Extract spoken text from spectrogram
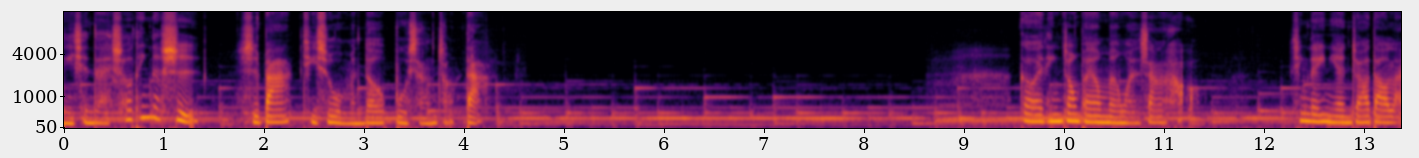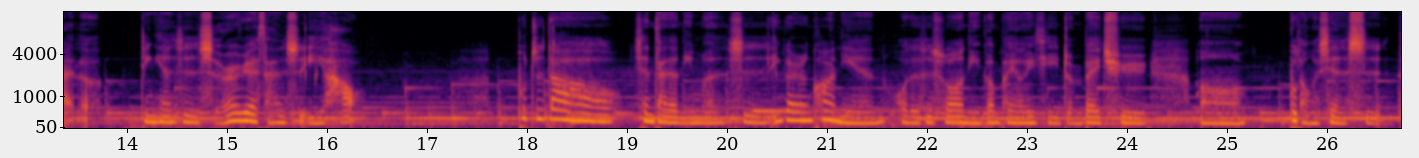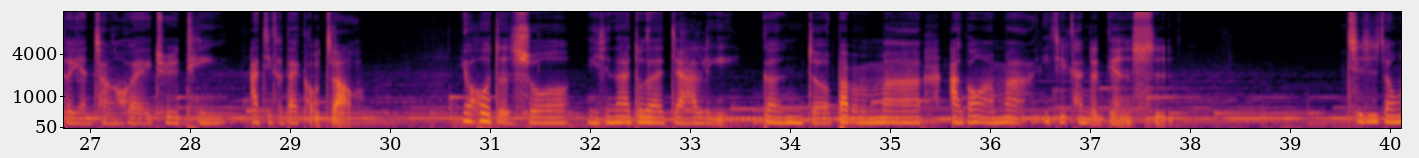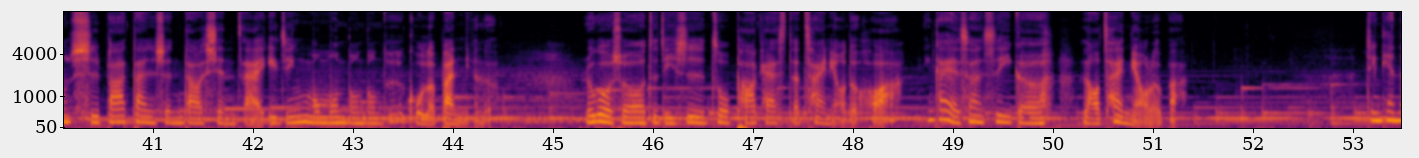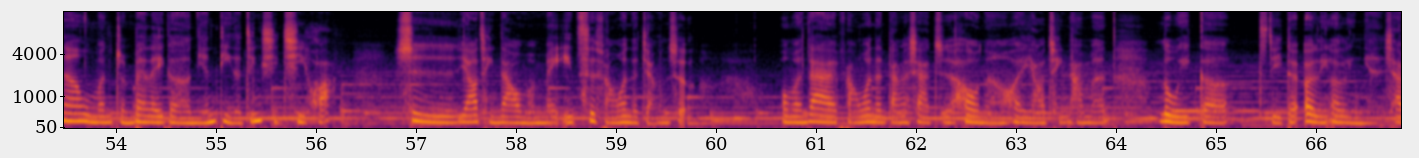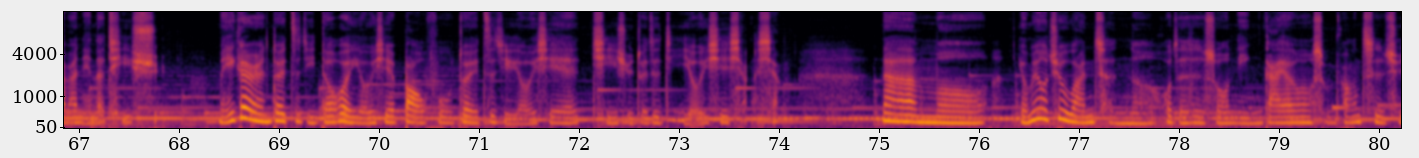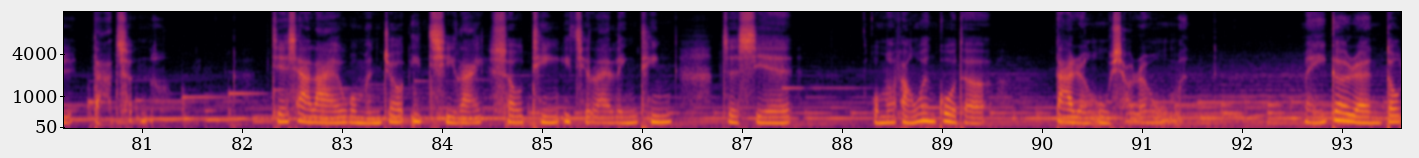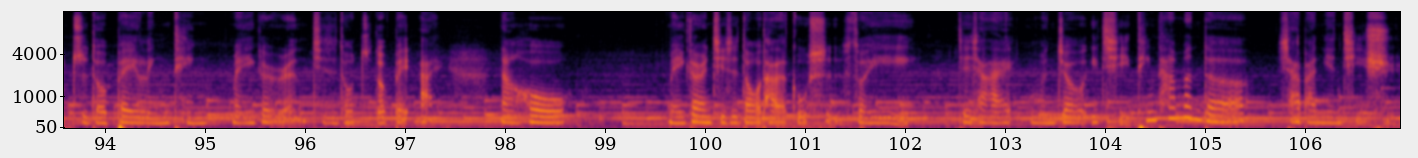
你现在收听的是《十八》，其实我们都不想长大。各位听众朋友们，晚上好！新的一年就要到来了，今天是十二月三十一号。不知道现在的你们是一个人跨年，或者是说你跟朋友一起准备去，嗯，不同县市的演唱会去听阿吉特戴口罩，又或者说你现在坐在家里，跟着爸爸妈妈、阿公阿妈一起看着电视。其实从十八诞生到现在，已经懵懵懂懂的过了半年了。如果说自己是做 podcast 的菜鸟的话，应该也算是一个老菜鸟了吧。今天呢，我们准备了一个年底的惊喜计划，是邀请到我们每一次访问的讲者。我们在访问的当下之后呢，会邀请他们录一个自己对二零二零年下半年的期许。每一个人对自己都会有一些抱负，对自己有一些期许，对自己有一些想象。那么有没有去完成呢？或者是说你应该要用什么方式去达成呢？接下来我们就一起来收听，一起来聆听这些我们访问过的大人物、小人物们。每一个人都值得被聆听，每一个人其实都值得被爱。然后每一个人其实都有他的故事，所以接下来我们就一起听他们的下半年期许。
